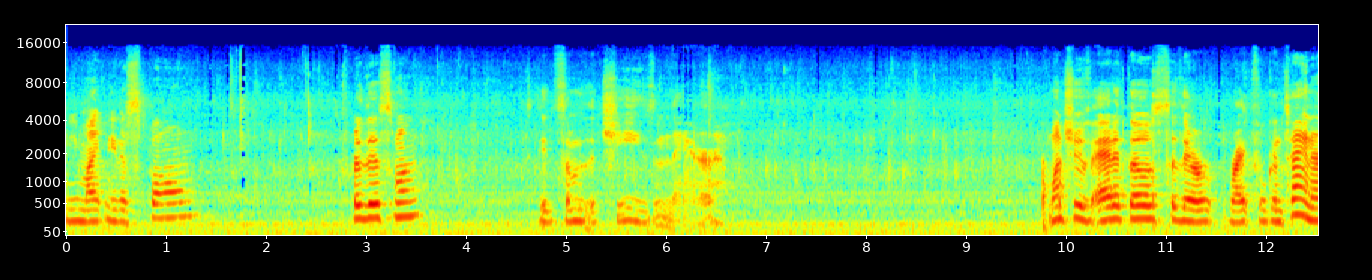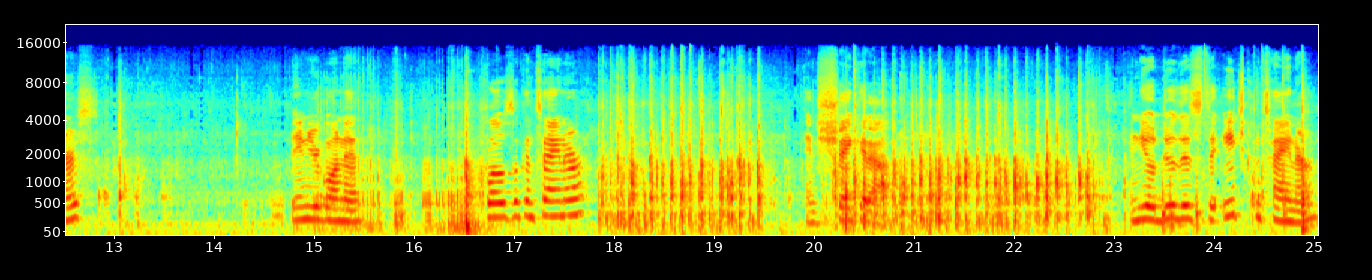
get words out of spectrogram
You might need a spoon for this one to get some of the cheese in there. Once you've added those to their rightful containers, then you're going to close the container and shake it out. And you'll do this to each container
